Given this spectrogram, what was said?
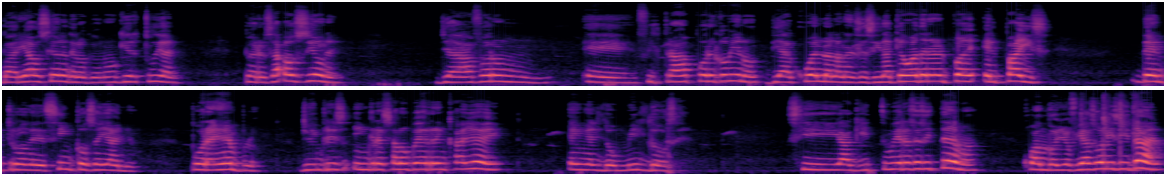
varias opciones de lo que uno quiere estudiar, pero esas opciones ya fueron eh, filtradas por el gobierno de acuerdo a la necesidad que va a tener el, pa- el país dentro de 5 o 6 años. Por ejemplo, yo ingres- ingresé a la UPR en Calle en el 2012. Si aquí tuviera ese sistema, cuando yo fui a solicitar,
